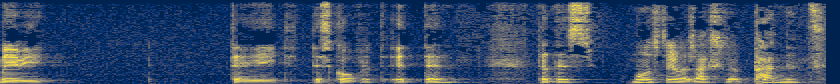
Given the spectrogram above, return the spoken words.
maybe they discovered it then that this monastery was actually abandoned.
